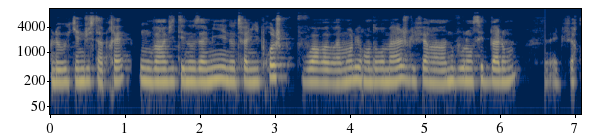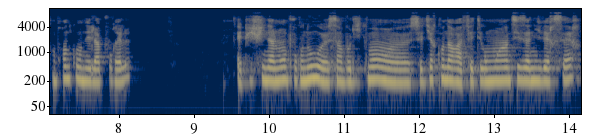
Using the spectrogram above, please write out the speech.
le week-end juste après, où on va inviter nos amis et notre famille proche pour pouvoir euh, vraiment lui rendre hommage, lui faire un nouveau lancer de ballon et lui faire comprendre qu'on est là pour elle. Et puis finalement pour nous, euh, symboliquement, se dire qu'on aura fêté au moins un de ses anniversaires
